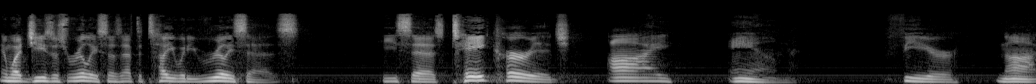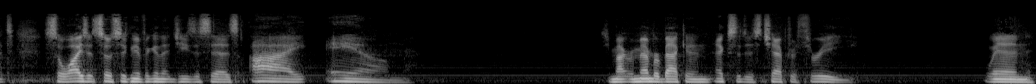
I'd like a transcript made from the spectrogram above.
And what Jesus really says, I have to tell you what he really says. He says, Take courage, I am. Fear not. So, why is it so significant that Jesus says, I am? You might remember back in Exodus chapter 3, when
